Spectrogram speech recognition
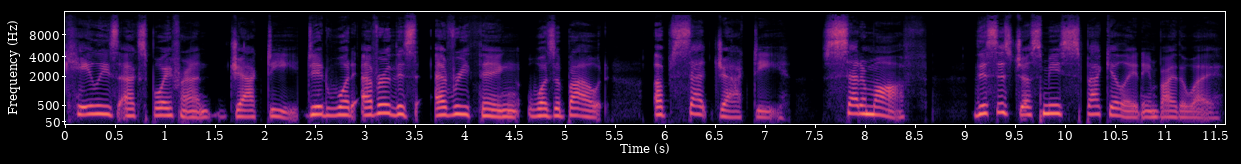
Kaylee's ex boyfriend, Jack D? Did whatever this everything was about upset Jack D, set him off? This is just me speculating, by the way.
